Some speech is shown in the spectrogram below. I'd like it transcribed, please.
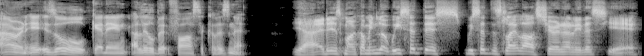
Aaron, it is all getting a little bit farcical, isn't it? Yeah, it is, Mike. I mean, look, we said this, we said this late last year and early this year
